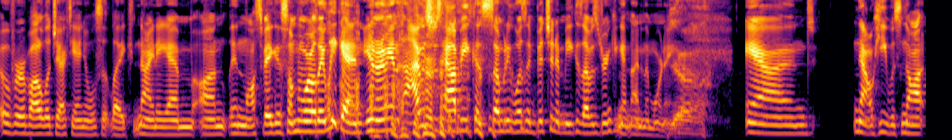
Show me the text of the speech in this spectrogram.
over a bottle of Jack Daniels at like 9 a.m. on in Las Vegas on Memorial Day weekend. You know what I mean? I was just happy because somebody wasn't bitching at me because I was drinking at nine in the morning. Yeah. And now he was not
